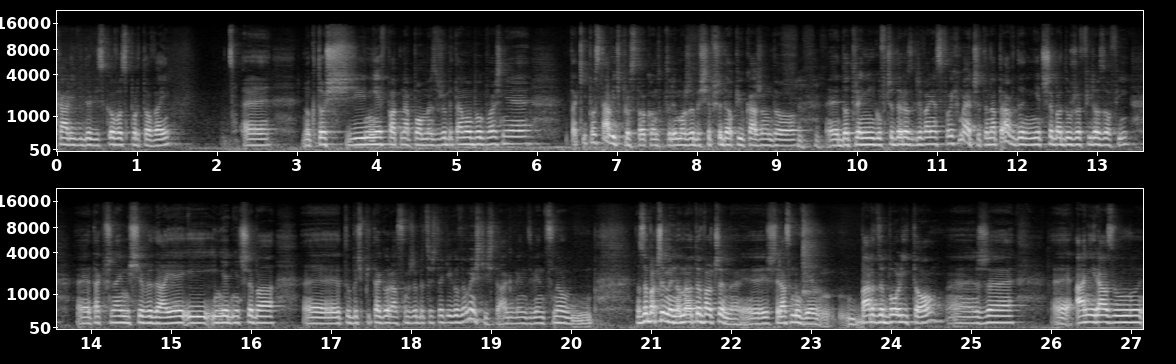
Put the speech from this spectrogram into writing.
hali widowiskowo-sportowej, no ktoś nie wpadł na pomysł, żeby tam obok właśnie taki postawić prostokąt, który może by się przydał piłkarzom do, e, do treningów czy do rozgrywania swoich meczy. To naprawdę nie trzeba dużo filozofii, e, tak przynajmniej się wydaje i, i nie, nie trzeba e, tu być Pitagorasem, żeby coś takiego wymyślić, tak? Więc, więc no, no zobaczymy, no my o to walczymy. Jeszcze raz mówię, bardzo boli to, że ani razu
